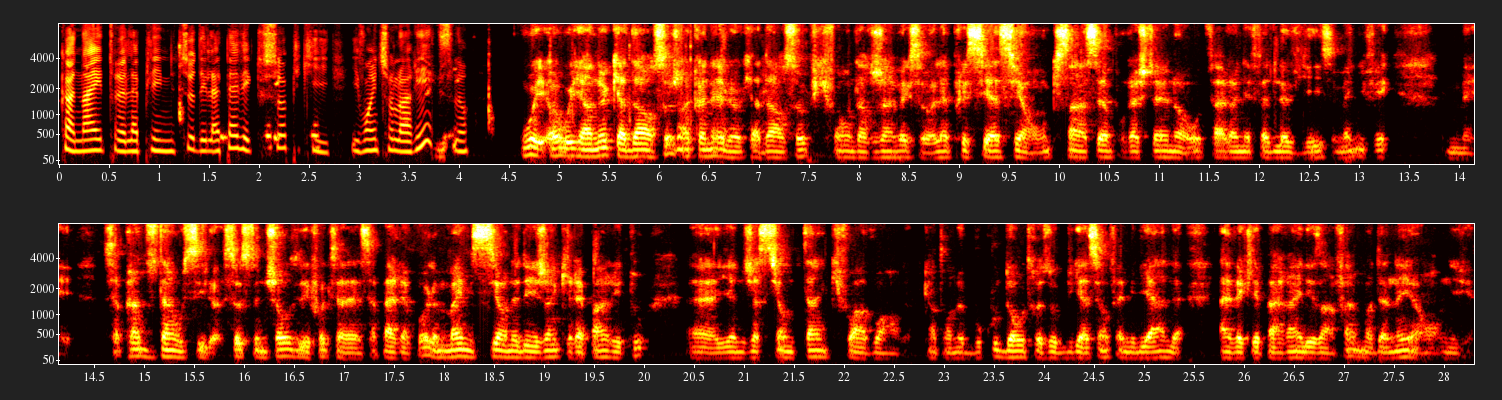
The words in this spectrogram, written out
connaître la plénitude et la paix avec tout ça, puis qui ils vont être sur leur X. Là. Oui, oh oui, il y en a qui adorent ça, j'en connais là, qui adorent ça, puis qui font de l'argent avec ça, l'appréciation, qui s'en servent pour acheter un autre, faire un effet de levier, c'est magnifique. Mais ça prend du temps aussi. Là. Ça, c'est une chose, des fois, que ça ne paraît pas. Là. Même si on a des gens qui réparent et tout, euh, il y a une gestion de temps qu'il faut avoir. Là quand on a beaucoup d'autres obligations familiales avec les parents et les enfants, à un moment donné, on est,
